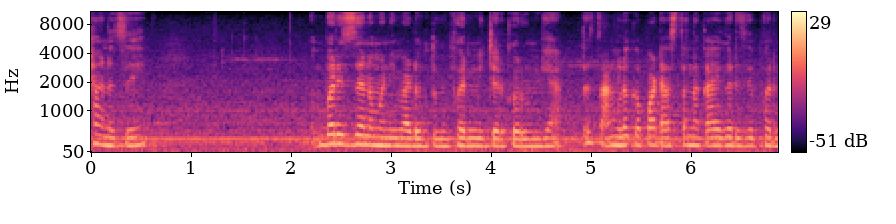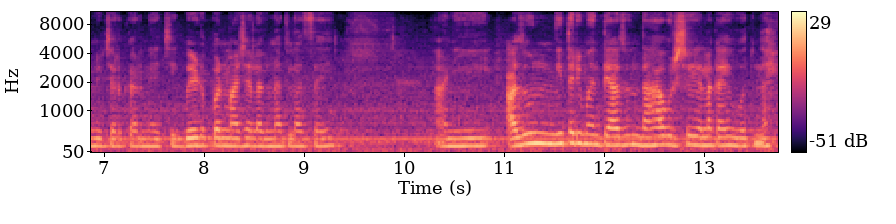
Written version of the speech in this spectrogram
छानच आहे. बरेच जण म्हणे मॅडम तुम्ही फर्निचर करून घ्या. तर चांगलं कपाट असताना काय गरज आहे फर्निचर करण्याची? बेड पण माझ्या लग्नातलाच आहे. आणि अजून मी तरी म्हणते अजून दहा वर्ष याला काही होत नाही.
